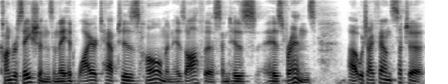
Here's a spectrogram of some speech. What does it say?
conversations and they had wiretapped his home and his office and his his friends, uh, which I found such a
